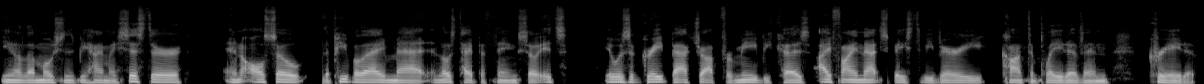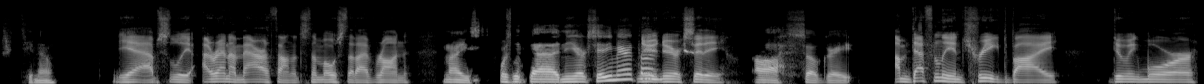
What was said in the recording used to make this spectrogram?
you know, the emotions behind my sister and also the people that I met and those type of things. So it's it was a great backdrop for me because I find that space to be very contemplative and creative, you know. Yeah, absolutely. I ran a marathon. That's the most that I've run. Nice. Was it the New York City Marathon? New, New York City. Oh, so great. I'm definitely intrigued by doing more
